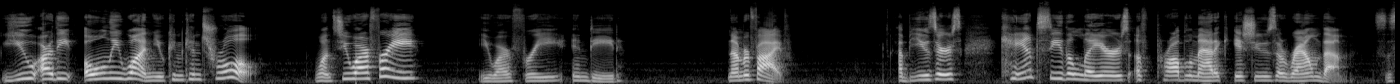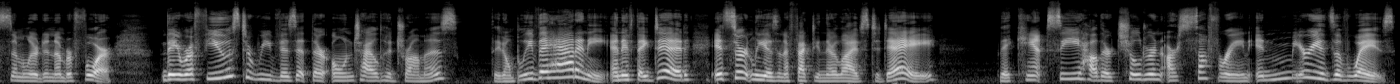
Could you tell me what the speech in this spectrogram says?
You are the only one you can control. Once you are free, you are free indeed. Number five, abusers can't see the layers of problematic issues around them. This is similar to number four. They refuse to revisit their own childhood traumas. They don't believe they had any. And if they did, it certainly isn't affecting their lives today. They can't see how their children are suffering in myriads of ways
